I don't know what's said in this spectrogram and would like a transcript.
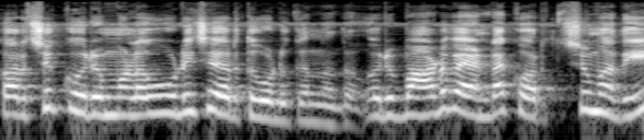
കുറച്ച് കുരുമുളക് കൂടി ചേർത്ത് കൊടുക്കുന്നത്. ഒരുപാട് വേണ്ട കുറച്ച് മതി.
